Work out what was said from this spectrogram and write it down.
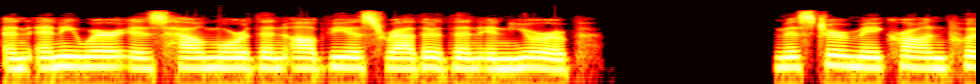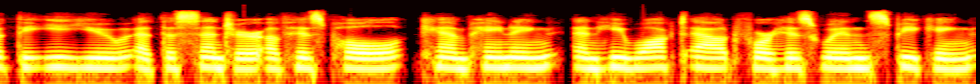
and anywhere is how more than obvious rather than in Europe. Mr. Macron put the EU at the center of his poll campaigning and he walked out for his win speaking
